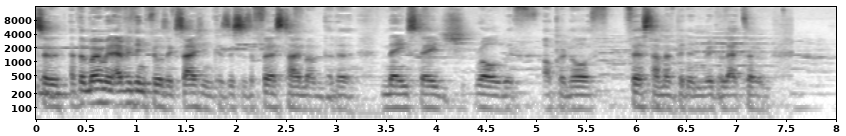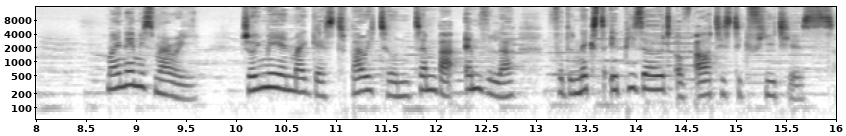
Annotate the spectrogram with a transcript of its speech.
so mm. at the moment everything feels exciting because this is the first time I've done a main stage role with Opera North. First time I've been in Rigoletto. My name is Marie. Join me and my guest baritone Themba Mvula for the next episode of Artistic Futures.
